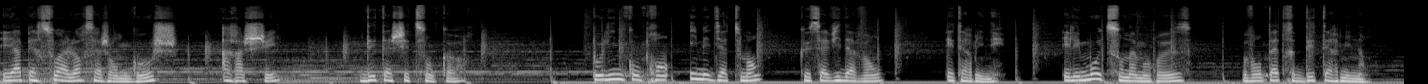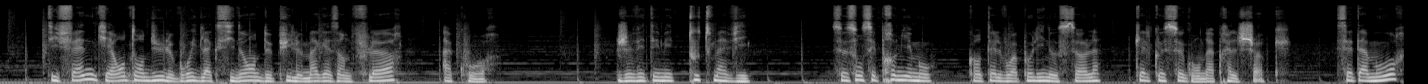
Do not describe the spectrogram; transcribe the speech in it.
et aperçoit alors sa jambe gauche, arrachée, détachée de son corps. Pauline comprend immédiatement que sa vie d'avant est terminée. Et les mots de son amoureuse vont être déterminants. Tiffen, qui a entendu le bruit de l'accident depuis le magasin de fleurs, accourt. Je vais t'aimer toute ma vie. Ce sont ses premiers mots quand elle voit Pauline au sol quelques secondes après le choc. Cet amour,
